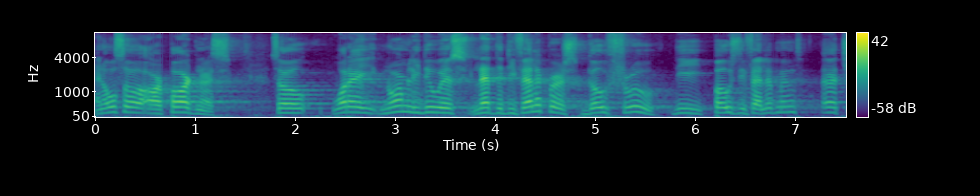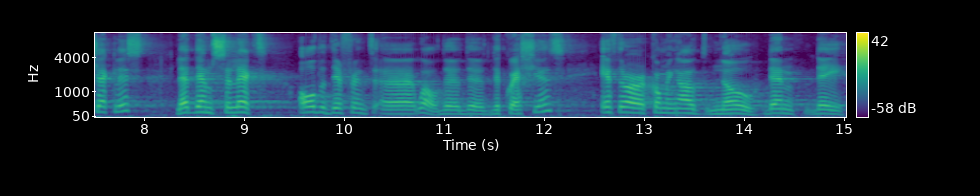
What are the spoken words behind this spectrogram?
and also our partners. So what I normally do is let the developers go through the post-development checklist, let them select all the different, uh, well, the, the, the, questions. If they are coming out no, then they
